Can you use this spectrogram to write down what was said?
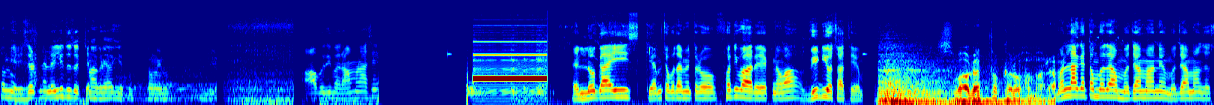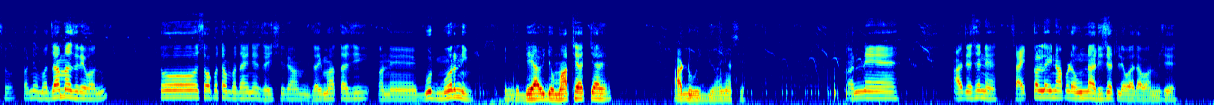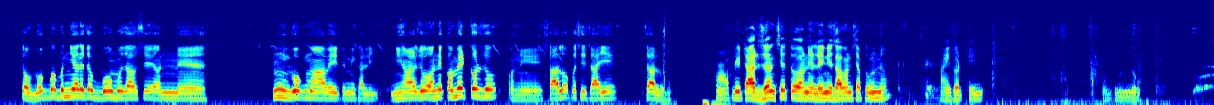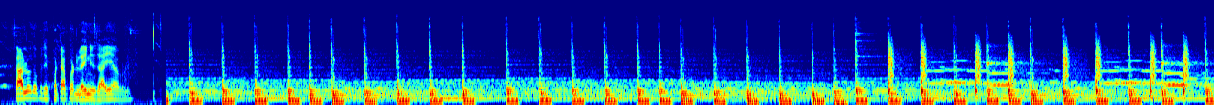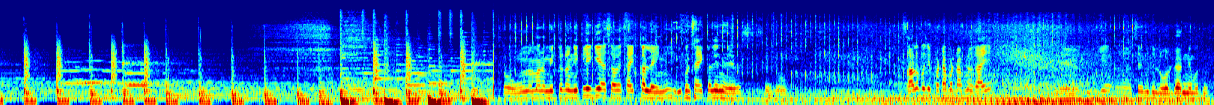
તમે રિઝલ્ટને લઈ લીધું તો ત્યાં આગળ આવ્યું હતું સમયમાં. આ બધી રામણા છે. હેલો ગાઈસ કેમ છો બધા મિત્રો? ફરીવાર એક નવા વીડિયો સાથે. સ્વાગત તો કરો અમારા. મન લાગે તમે બધા મજામાં ને મજામાં જ હશો અને મજામાં જ રહેવાનું. તો સૌપ્રથમ બધાને જય શ્રી રામ જય માતાજી અને ગુડ મોર્નિંગ કેમ કે દે આવી ગયો માથે અત્યારે. આડું હોઈ ગયું અહીંયા છે. અને આજે છે ને સાયકલ લઈને આપણે ઉના રિઝલ્ટ લેવા જવાનું છે. તો વ્લોગમાં બન્યા રહેજો, બહુ મજા આવશે અને હું વ્લોગમાં આવે તમે ખાલી નિહાળજો અને કમેન્ટ કરજો અને ચાલો પછી જઈએ. ચાલો. હા, આપણી ટાર્ઝન છે તો આને લઈને જવાનું છે આપણે ઉના અહીં ઘટે નહીં. અહીં તમે જો ચાલો તો પછી ફટાફટ લઈને જઈએ આપણે. મિત્રો નીકળી ગયા છે, હવે સાયકલ લઈને. એ પણ સાયકલ લઈને છે. જો ચાલો પછી ફટાફટ આપણે જઈએ છે બધું લોડર ને બધું.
